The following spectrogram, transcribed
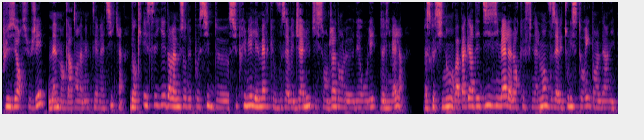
plusieurs sujets, même en gardant la même thématique. Donc essayez dans la mesure de possible de supprimer les mails que vous avez déjà lus qui sont déjà dans le déroulé de l'email. Parce que sinon, on va pas garder 10 emails alors que finalement, vous avez tout l'historique dans le dernier.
